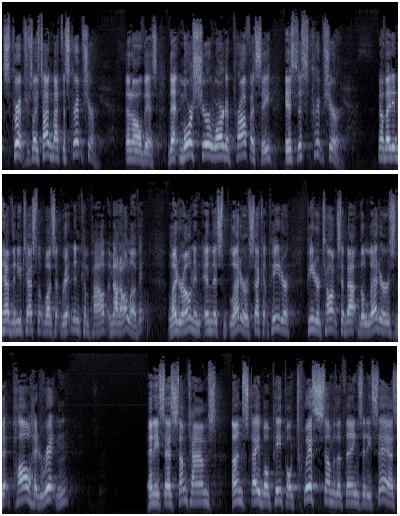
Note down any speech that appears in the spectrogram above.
Scripture. So he's talking about the Scripture and all this. That more sure word of prophecy is the Scripture. Now, they didn't have the New Testament, wasn't written and compiled, and not all of it. Later on in, in this letter of Second Peter, Peter talks about the letters that Paul had written. And he says sometimes unstable people twist some of the things that he says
